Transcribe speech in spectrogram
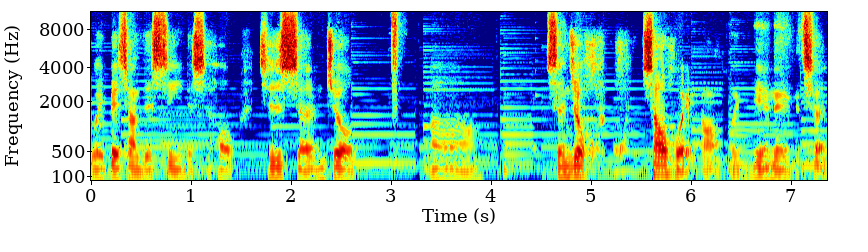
违背上帝的心意的时候，其实神就啊。神就烧毁啊，毁灭那个城，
